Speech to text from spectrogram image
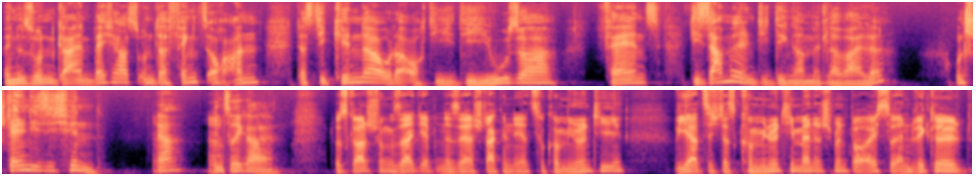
wenn du so einen geilen Becher hast. Und da fängt es auch an, dass die Kinder oder auch die, die User, Fans, die sammeln die Dinger mittlerweile und stellen die sich hin. Ja, ins Regal. Du hast gerade schon gesagt, ihr habt eine sehr starke Nähe zur Community. Wie hat sich das Community Management bei euch so entwickelt?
